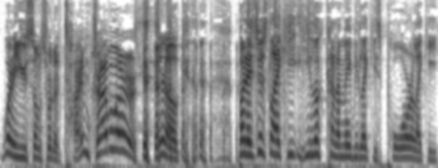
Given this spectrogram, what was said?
What are you, some sort of time traveler? You know, but it's just like he he looked kind of maybe like he's poor, like he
